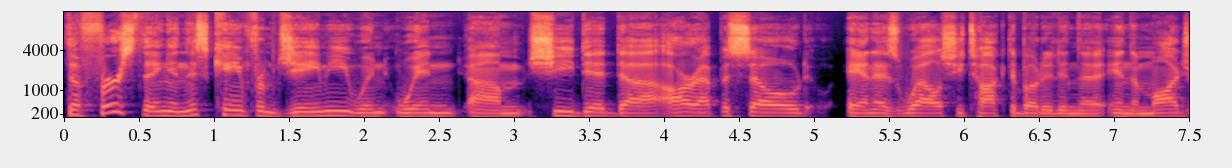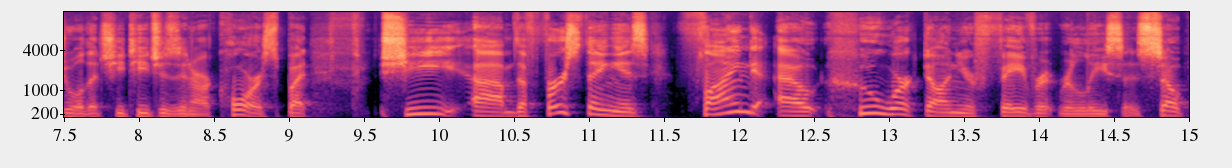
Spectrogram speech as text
the first thing, and this came from Jamie when when um, she did uh, our episode, and as well she talked about it in the in the module that she teaches in our course. But she, um, the first thing is find out who worked on your favorite releases. So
